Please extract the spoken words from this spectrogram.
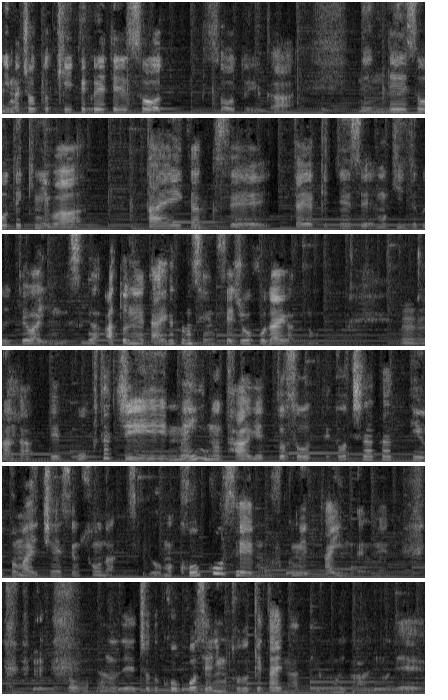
今ちょっと聞いてくれてる層、層というか、年齢層的には、大学生、うん、大学1年生も聞いてくれてはいるんですが、あとね、大学の先生、情報大学の、うんなんだ？で、僕たちメインのターゲット層ってどちらかっていうと、まあ1年生もそうなんですけど、まあ高校生も含めたいんだよね。なので、ちょっと高校生にも届けたいなっていう思いがあるので、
